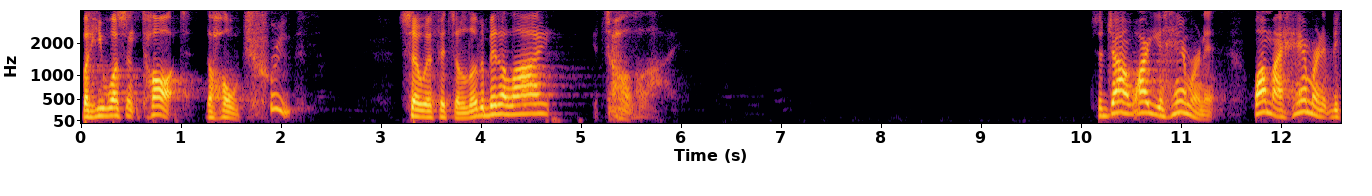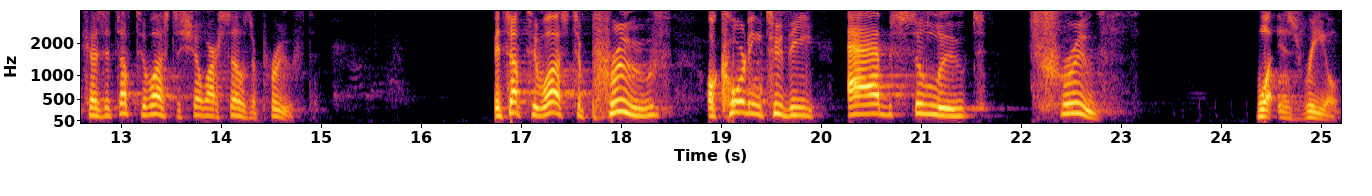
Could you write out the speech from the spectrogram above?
but he wasn't taught the whole truth. So if it's a little bit of lie, it's all a lie. So, John, why are you hammering it? Why am I hammering it? Because it's up to us to show ourselves approved. It's up to us to prove according to the absolute truth what is real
